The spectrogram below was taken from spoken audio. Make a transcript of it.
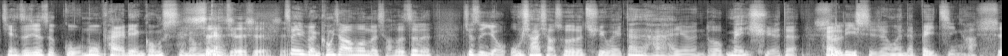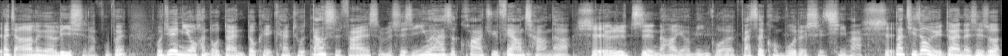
简直就是古墓派练功师那种感觉。是是是是。这一本《空笑梦》的小说，真的就是有武侠小说的趣味，但是它还有很多美学的，还有历史人文的背景哈。是。那讲到那个历史的部分，我觉得你有很多段都可以看出当时发生什么事情，因为它是跨剧非常长的，是有日志。然后有民国白色恐怖的时期嘛？是。那其中有一段呢，是说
